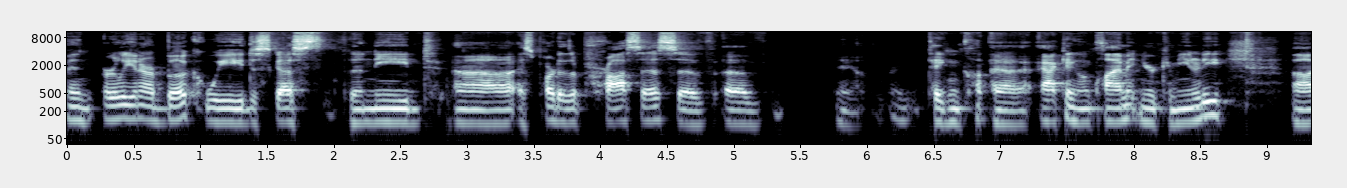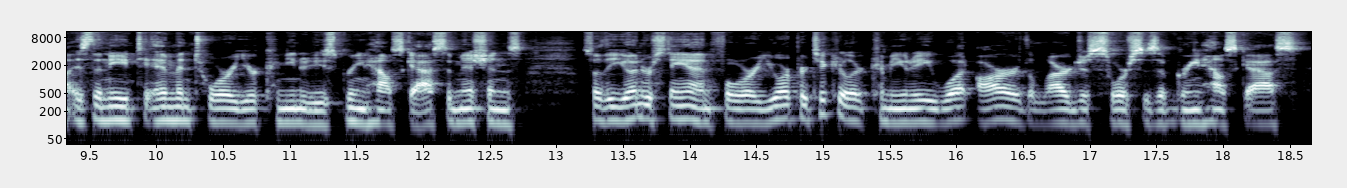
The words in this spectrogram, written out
in, early in our book, we discussed the need uh, as part of the process of, of you know, taking uh, acting on climate in your community uh, is the need to inventory your community's greenhouse gas emissions so that you understand for your particular community what are the largest sources of greenhouse gas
